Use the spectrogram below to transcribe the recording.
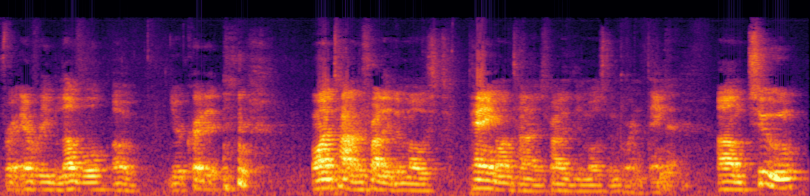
for every level of your credit, on time is probably the most. Paying on time is probably the most important thing. Yeah. Um, two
